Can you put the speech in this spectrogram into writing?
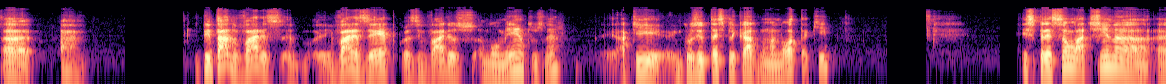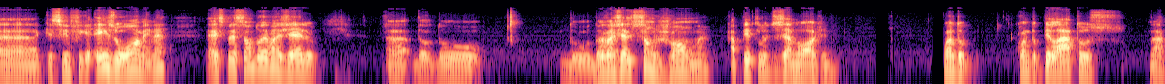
Ah, ah, pintado várias, em várias épocas, em vários momentos, né? Aqui, inclusive, está explicado numa nota aqui. Expressão latina uh, que significa eis o homem, né? É a expressão do Evangelho uh, do, do, do, do Evangelho de São João, né? capítulo 19, né? quando, quando Pilatos. Né?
